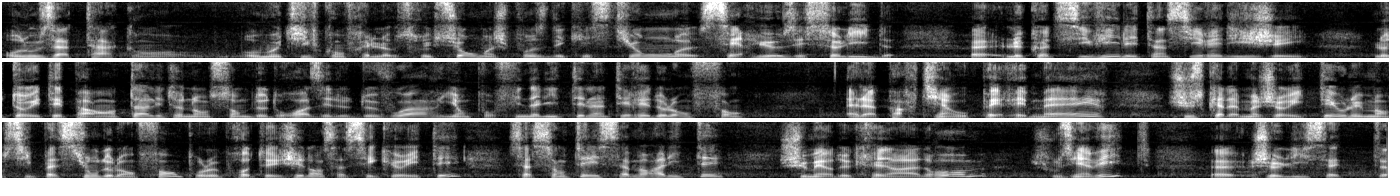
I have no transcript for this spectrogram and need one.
on nous attaque au motif qu'on ferait de l'obstruction. Moi, je pose des questions euh, sérieuses et solides. Euh, le Code civil est ainsi rédigé. L'autorité parentale est un ensemble de droits et de devoirs ayant pour finalité l'intérêt de l'enfant. Elle appartient au père et mère jusqu'à la majorité ou l'émancipation de l'enfant pour le protéger dans sa sécurité, sa santé et sa moralité. Je suis maire de Cré dans la Drôme, je vous y invite. je lis cet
